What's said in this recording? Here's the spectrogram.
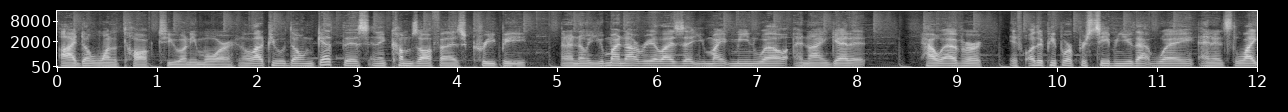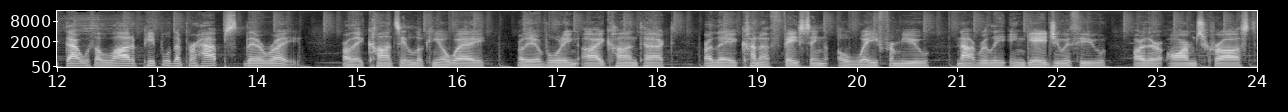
I don't want to talk to you anymore. And a lot of people don't get this, and it comes off as creepy. And I know you might not realize that, you might mean well, and I get it. However, if other people are perceiving you that way and it's like that with a lot of people, then perhaps they're right. Are they constantly looking away? Are they avoiding eye contact? Are they kind of facing away from you, not really engaging with you? Are their arms crossed?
